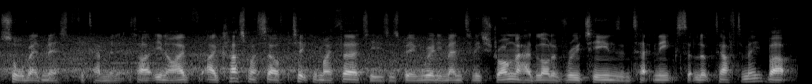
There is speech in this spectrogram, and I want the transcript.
saw red mist for 10 minutes. I, you know, I've, I class myself, particularly in my 30s, as being really mentally strong. I had a lot of routines and techniques that looked after me, but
